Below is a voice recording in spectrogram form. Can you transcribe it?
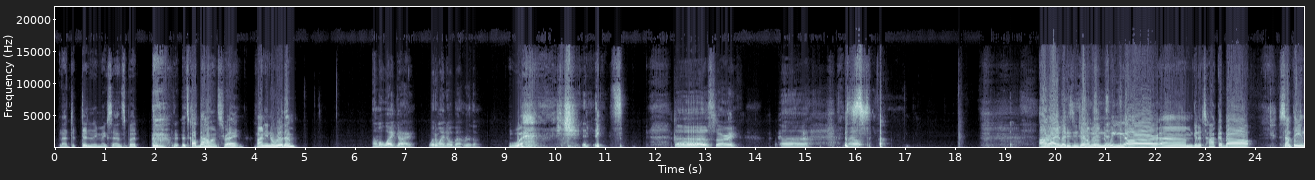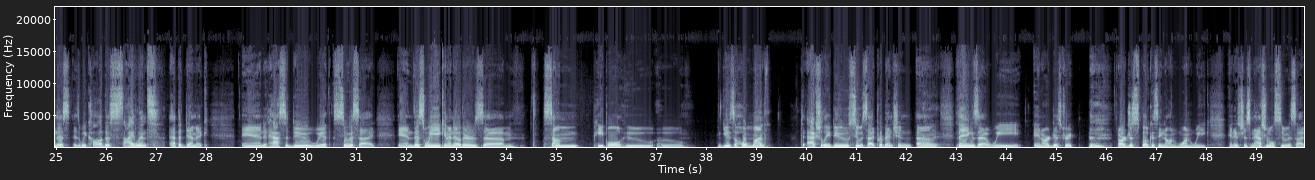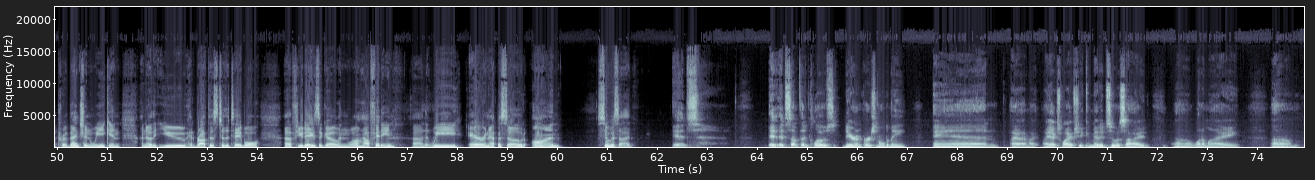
That d- didn't even make sense, but it's called balance, right? Finding a rhythm. I'm a white guy. What do I know about rhythm? What? Jeez. Uh, sorry. Uh, well, All right, ladies and gentlemen, we are um, going to talk about something. This is we call it this silent epidemic, and it has to do with suicide. And this week, and I know there's um, some people who who use the whole month to actually do suicide prevention um, Really? things. Uh, we in our district are just focusing on one week, and it's just National Suicide Prevention Week. And I know that you had brought this to the table a few days ago, and well, how fitting uh, that we air an episode on suicide. it's it, it's something close, dear, and personal to me. And I, I- my my ex wife, she committed suicide. Uh, one of my um,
